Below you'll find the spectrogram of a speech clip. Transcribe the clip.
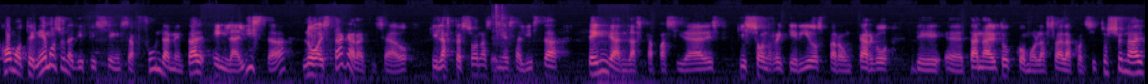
como tenemos una deficiencia fundamental en la lista, no está garantizado que las personas en esa lista tengan las capacidades que son requeridos para un cargo de, eh, tan alto como la sala constitucional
